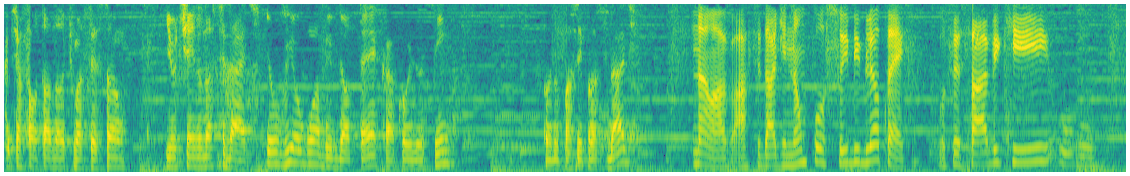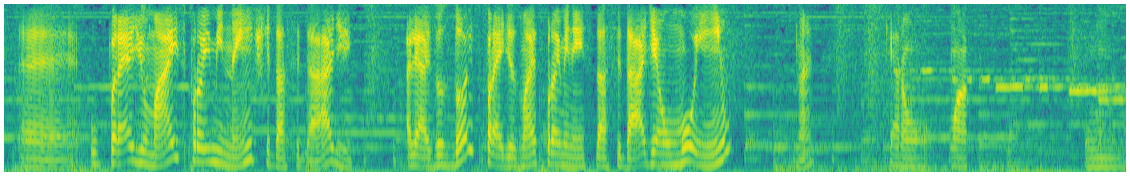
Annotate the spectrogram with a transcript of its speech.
que tinha faltado na última sessão e eu tinha ido na cidade. Eu vi alguma biblioteca, coisa assim, quando eu passei pela cidade? Não, a, a cidade não possui biblioteca. Você sabe que o, é, o prédio mais proeminente da cidade, aliás, os dois prédios mais proeminentes da cidade é um moinho, né? Que era um, uma, um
